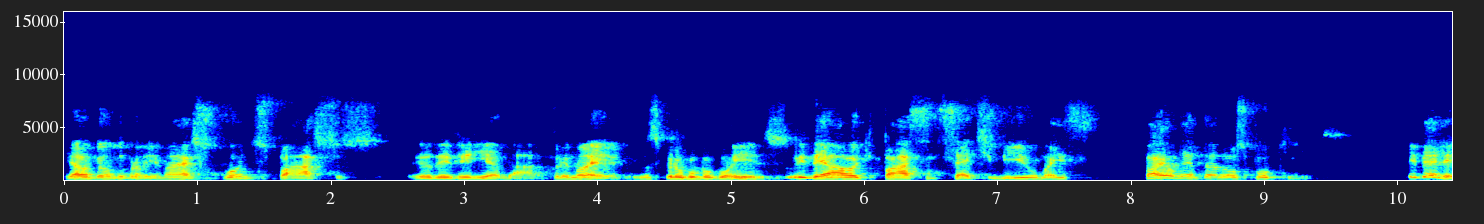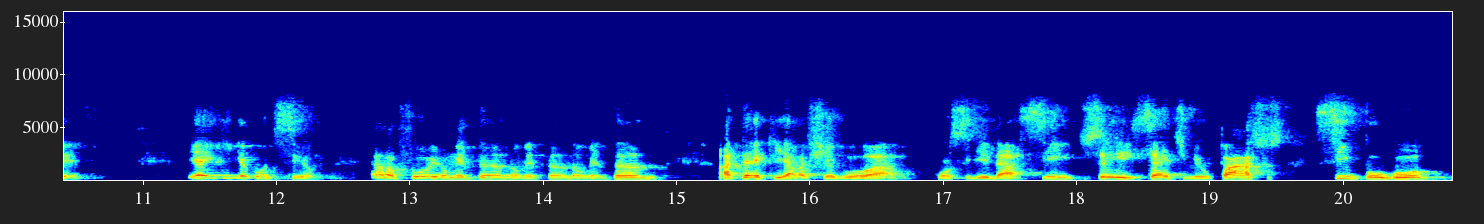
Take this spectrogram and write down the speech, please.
E ela perguntou para mim, mas quantos passos eu deveria dar? Eu falei, mãe, não se preocupa com isso. O ideal é que passe de sete mil, mas vai aumentando aos pouquinhos. E beleza. E aí o que, que aconteceu? Ela foi aumentando, aumentando, aumentando, até que ela chegou a conseguir dar 5, 6, 7 mil passos, se empolgou,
